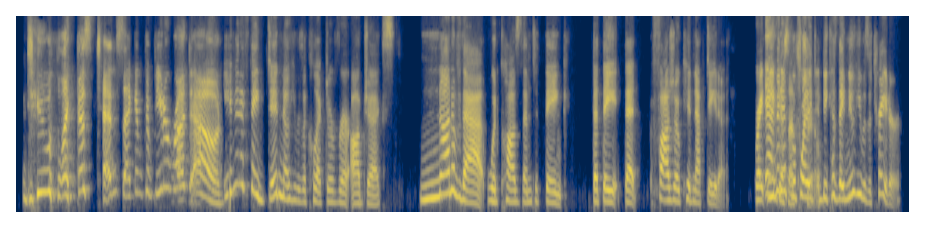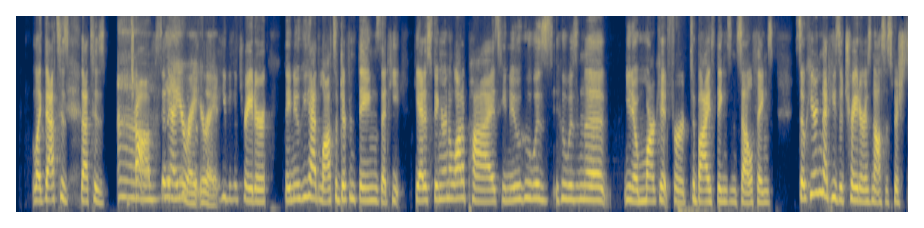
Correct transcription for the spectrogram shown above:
do like this 10 second computer rundown? Even if they did know he was a collector of rare objects, none of that would cause them to think that they that Fajo kidnapped data. Right. Yeah, Even if before they true. because they knew he was a traitor. Like that's his that's his job. Uh, So yeah, you're right. You're right. He was a traitor. They knew he had lots of different things that he he had his finger in a lot of pies. He knew who was who was in the you know market for to buy things and sell things. So hearing that he's a traitor is not suspicious,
